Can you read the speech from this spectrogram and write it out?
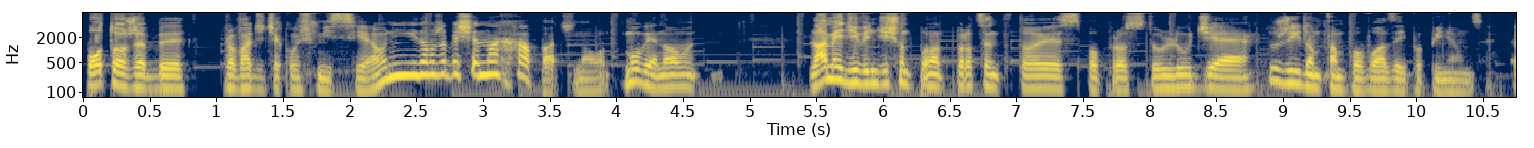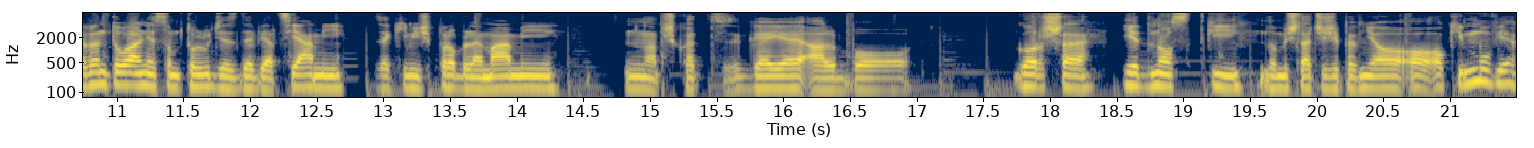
po to, żeby prowadzić jakąś misję. Oni idą, żeby się nachapać. No, mówię, no. Dla mnie 90 ponad procent to jest po prostu ludzie, którzy idą tam po władzę i po pieniądze. Ewentualnie są to ludzie z dewiacjami, z jakimiś problemami, na przykład geje albo gorsze jednostki, domyślacie się pewnie o, o, o, kim mówię,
